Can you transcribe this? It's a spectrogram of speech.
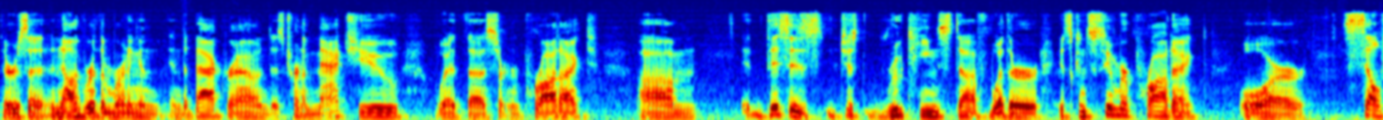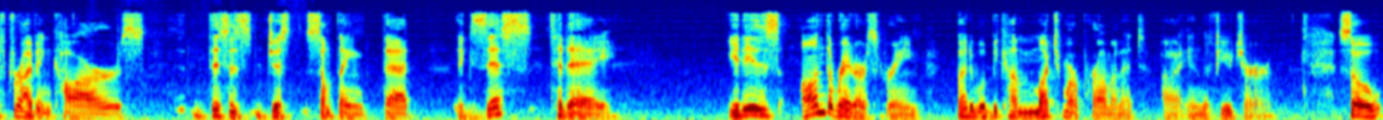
there's a, an algorithm running in, in the background that's trying to match you with a certain product. Um, this is just routine stuff, whether it's consumer product or self driving cars. This is just something that exists today. It is on the radar screen, but it will become much more prominent uh, in the future. So,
